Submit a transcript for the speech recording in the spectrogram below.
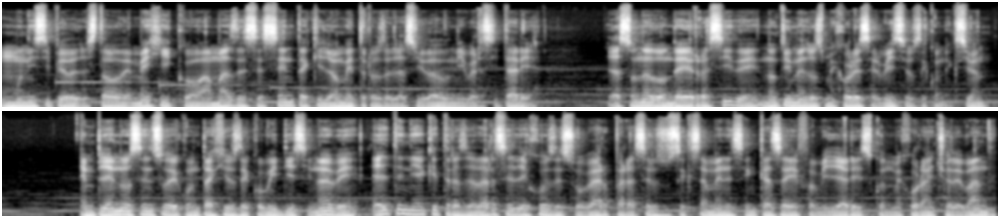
un municipio del Estado de México a más de 60 kilómetros de la ciudad universitaria. La zona donde él reside no tiene los mejores servicios de conexión. En pleno ascenso de contagios de COVID-19, él tenía que trasladarse lejos de su hogar para hacer sus exámenes en casa de familiares con mejor ancho de banda.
